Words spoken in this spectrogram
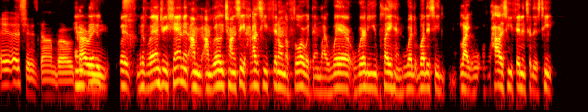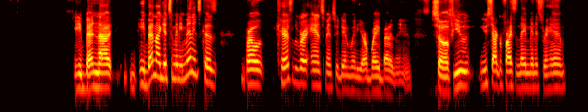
Hey, that shit is dumb, bro. And Kyrie. With with Landry Shamet, I'm I'm really trying to see how does he fit on the floor with them? Like where where do you play him? What what is he like? How does he fit into this team? He better not he better not get too many minutes because, bro, Caris LeVert and Spencer Dinwiddie are way better than him. So if you you sacrificing their minutes for him,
